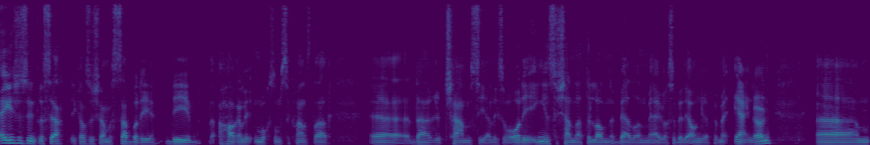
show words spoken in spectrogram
Jeg er ikke så interessert i hva som skjer med Seb og de. De har en liten morsom sekvens der uh, der Cham sier liksom Å, det er ingen som kjenner dette landet bedre enn meg, og så blir de angrepet med en gang. Um,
